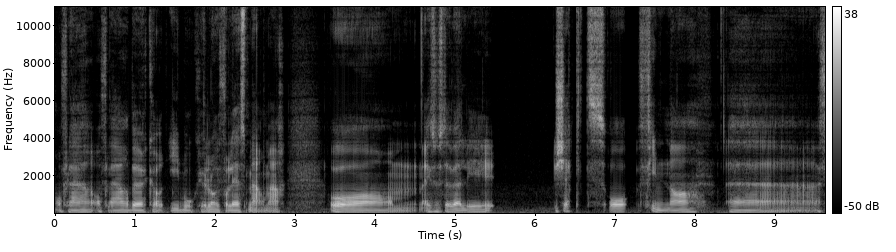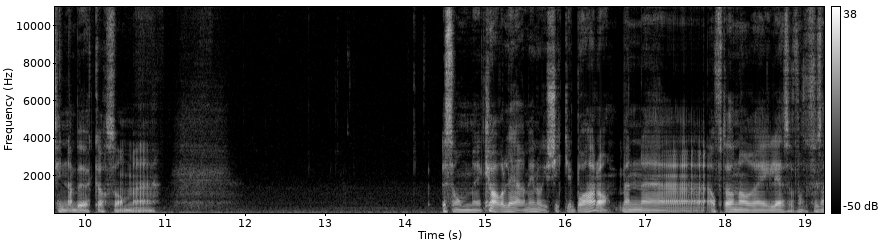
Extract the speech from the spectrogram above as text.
og flere og flere bøker i bokhylla, og jeg får lest mer og mer. Og mm, jeg syns det er veldig kjekt å finne, eh, finne bøker som eh, som klarer å lære meg noe skikkelig bra, da. Men eh, ofte når jeg leser for f.eks.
